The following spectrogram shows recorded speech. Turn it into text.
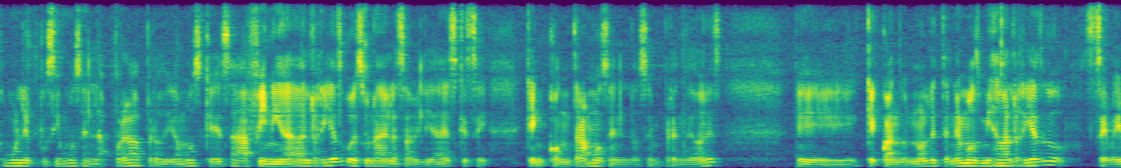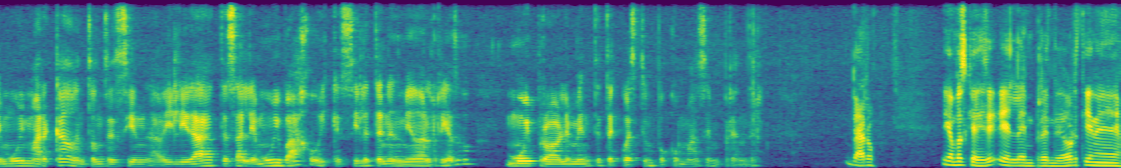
cómo le pusimos en la prueba, pero digamos que esa afinidad al riesgo es una de las habilidades que, se, que encontramos en los emprendedores, eh, que cuando no le tenemos miedo al riesgo se ve muy marcado, entonces si en la habilidad te sale muy bajo y que sí le tenés miedo al riesgo, muy probablemente te cueste un poco más emprender. Claro. digamos que el emprendedor tiene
